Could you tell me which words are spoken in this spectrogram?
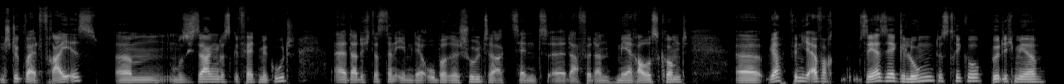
ein Stück weit frei ist. Ähm, muss ich sagen, das gefällt mir gut. Äh, dadurch, dass dann eben der obere Schulterakzent äh, dafür dann mehr rauskommt. Äh, ja, finde ich einfach sehr, sehr gelungen, das Trikot. Würde ich mir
